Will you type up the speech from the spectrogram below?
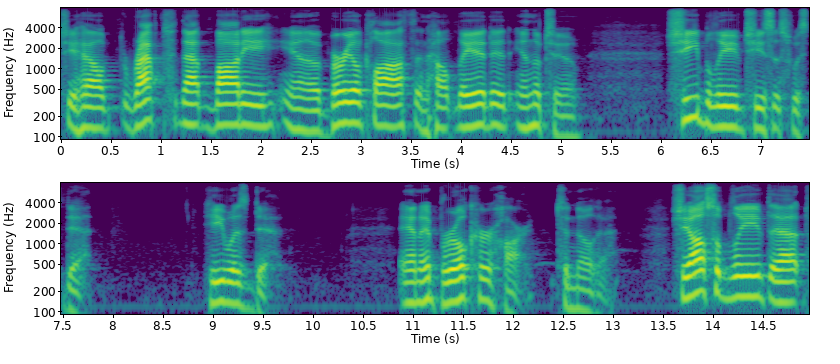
she helped wrapped that body in a burial cloth and helped laid it in the tomb. She believed Jesus was dead. He was dead. And it broke her heart to know that. She also believed that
